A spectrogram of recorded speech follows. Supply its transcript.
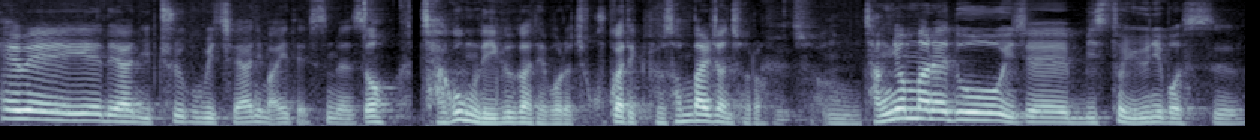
해외에 대한 입출국이 제한이 많이 됐으면서 자국 리그가 돼버렸죠. 국가대표 선발전처럼. 음, 작년만 해도 이제 Mr. Universe,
